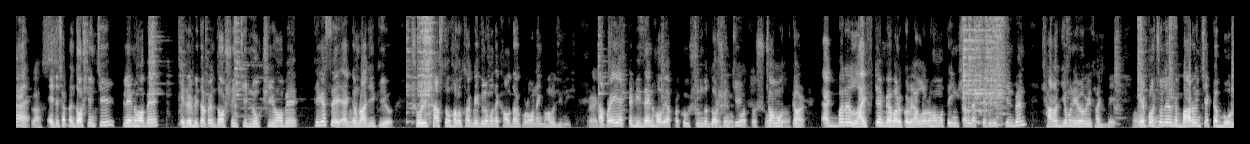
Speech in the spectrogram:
হ্যাঁ, প্লাস এটা আপনার দশ ইঞ্চি প্লেন হবে। এটার ভিতরে আপনার দশ ইঞ্চি নকশি হবে। ঠিক আছে? একদম। রাজকীয় শরীর স্বাস্থ্য ভালো থাকবে এগুলোর মধ্যে খাওয়া দাওয়া করো অনেক ভালো জিনিস। তারপরে এই একটা ডিজাইন হবে আপনার খুব সুন্দর দশ ইঞ্চি চমৎকার। একবারে লাইফ টাইম ব্যবহার করবেন। আল্লাহ রহমতে ইনশাল্লাহ একটা জিনিস কিনবেন সারা জীবন এভাবেই থাকবে। এরপর চলে যাচ্ছে বারো ইঞ্চি একটা বোল।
